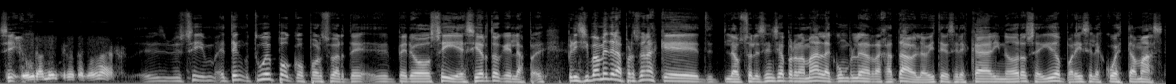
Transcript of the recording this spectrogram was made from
Sí. Seguramente no te acordás. Eh, sí, tuve pocos por suerte, eh, pero sí, es cierto que las, principalmente las personas que la obsolescencia programada la cumplen a rajatabla, viste que se les cae el inodoro seguido, por ahí se les cuesta más.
